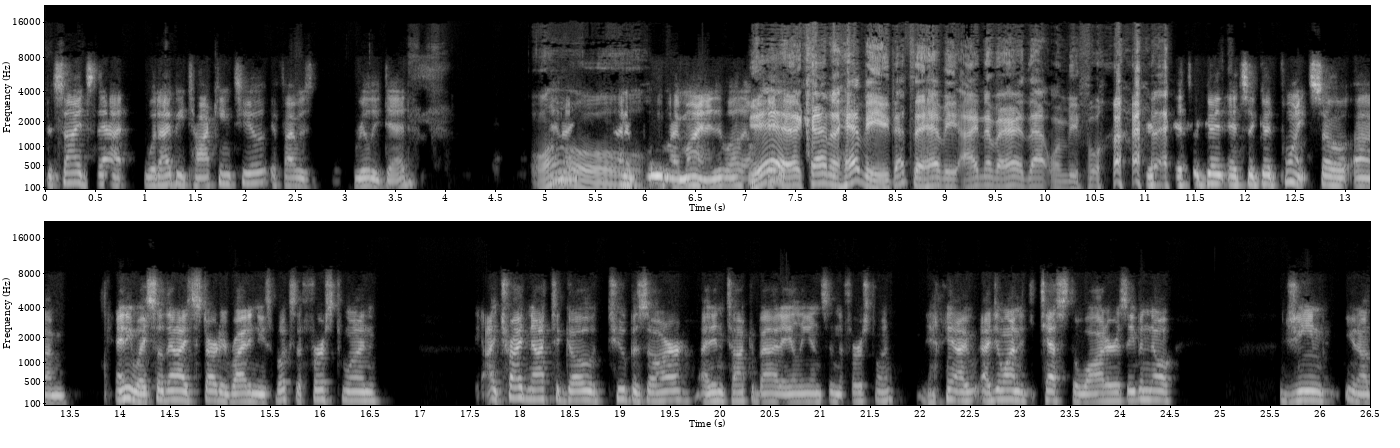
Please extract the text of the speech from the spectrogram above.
"Besides that, would I be talking to you if I was really dead?" kind of blew my mind. Said, Well, okay. Yeah, kind of heavy. That's a heavy. I never heard that one before. it's, it's a good it's a good point so um anyway so then i started writing these books the first one i tried not to go too bizarre i didn't talk about aliens in the first one i, I just wanted to test the waters even though gene you know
